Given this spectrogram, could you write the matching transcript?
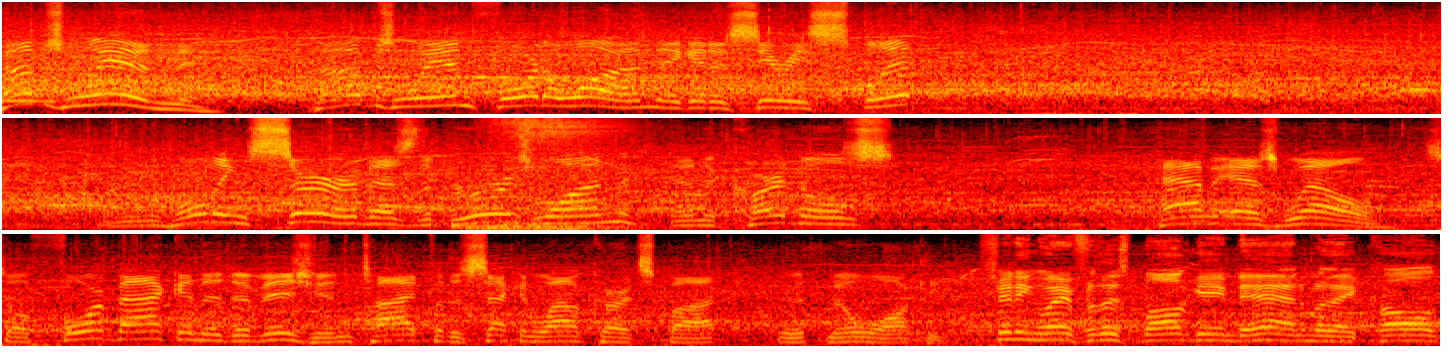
Cubs win. Cubs win four to one. They get a series split. And holding serve as the Brewers won and the Cardinals have as well. So four back in the division, tied for the second wild card spot with Milwaukee. Fitting way for this ball game to end with a called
